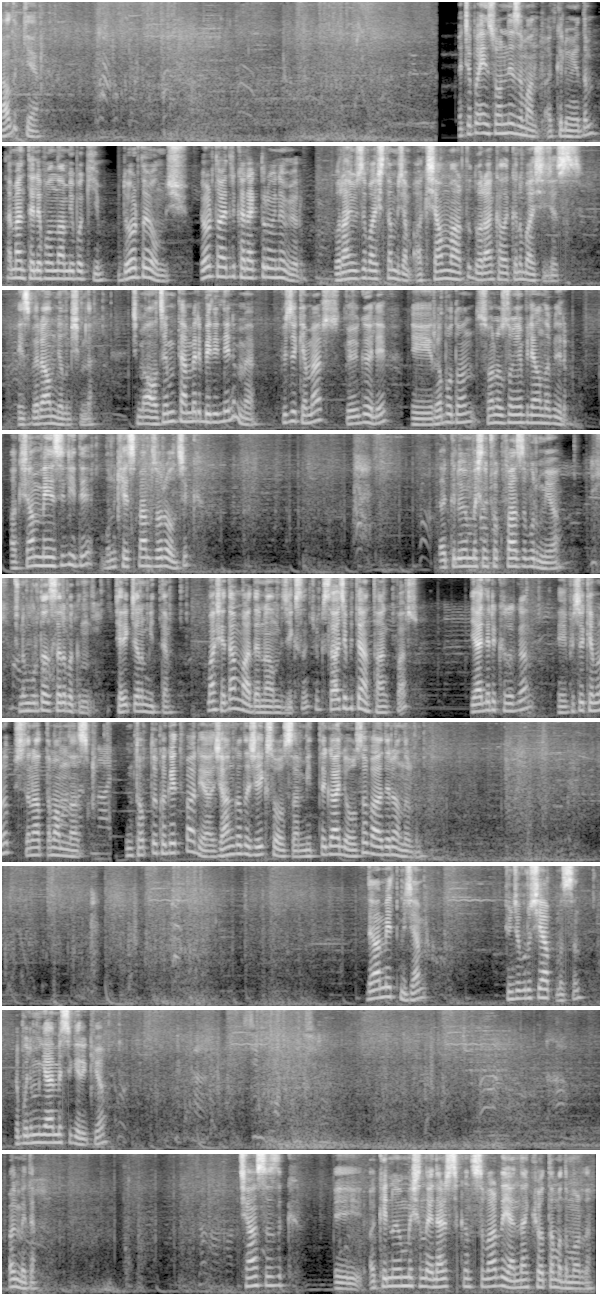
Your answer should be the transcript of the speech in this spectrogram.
Aldık ya. Acaba en son ne zaman akıl oynadım? Hemen telefondan bir bakayım. 4 ay olmuş. 4 aydır karakter oynamıyorum. Doran yüzü başlamayacağım. Akşam vardı. Doran kalkanı başlayacağız. Ezbere almayalım şimdi. Şimdi alacağım itemleri belirleyelim mi? Füze kemer, gölge alev, e, Rabadon, sonra Zonya falan alabilirim. Akşam menziliydi. Bunu kesmem zor olacak. Akıl oyun başına çok fazla vurmuyor. Şunun burada hasarı bakın. Çelik canım gittim. Baş vadelerini almayacaksın? Çünkü sadece bir tane tank var. Diğerleri kırılgan. E, füze kemer alıp üstüne atlamam lazım. Şimdi topta Koget var ya. Jungle'da Jax olsa, midde Galio olsa vaderi alırdım. Devam etmeyeceğim. Üçüncü vuruşu yapmasın. W'mun gelmesi gerekiyor. Ölmedi. Şanssızlık. Ee, Akali'nin oyun başında enerji sıkıntısı vardı yeniden Q atamadım orada.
